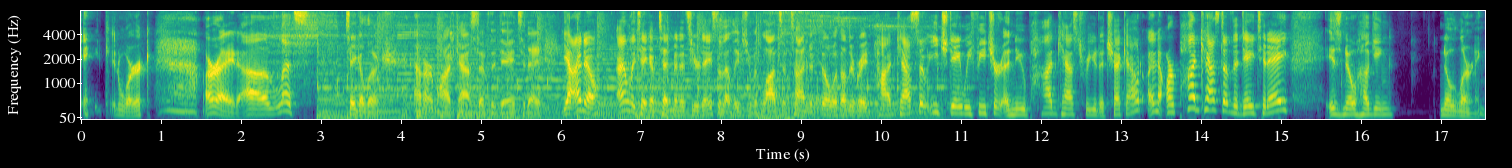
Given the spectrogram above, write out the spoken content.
it could work. All right, uh, let's take a look at our podcast of the day today. Yeah, I know. I only take up 10 minutes of your day, so that leaves you with lots of time to fill with other great podcasts. So each day we feature a new podcast for you to check out. And our podcast of the day today is No Hugging, No Learning.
